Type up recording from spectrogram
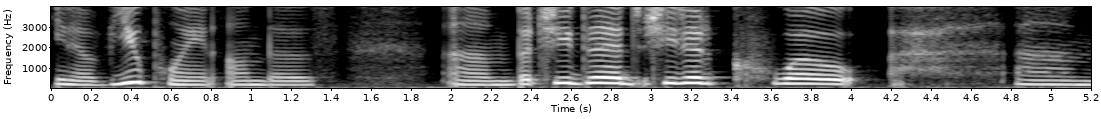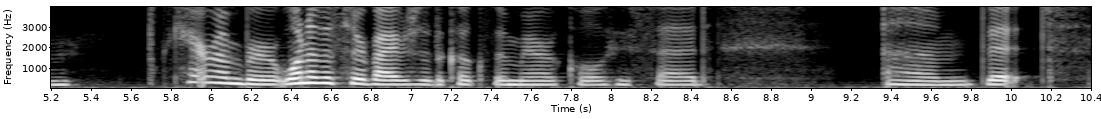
you know viewpoint on those. Um, but she did she did quote um, I can't remember one of the survivors of the Cokeville miracle who said um, that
